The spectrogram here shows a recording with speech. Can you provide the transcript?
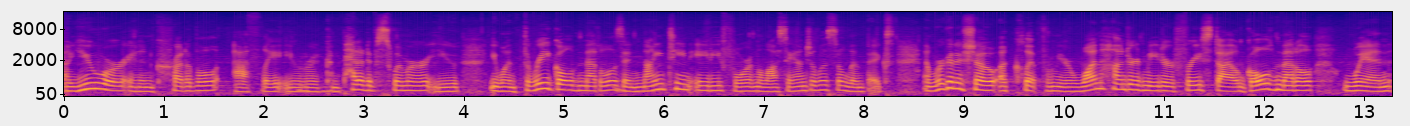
Uh, you were an incredible athlete. You were a competitive swimmer. You you won three gold medals in 1984 in the Los Angeles Olympics, and we're going to show a clip from your 100 meter freestyle gold medal win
